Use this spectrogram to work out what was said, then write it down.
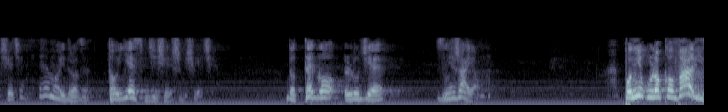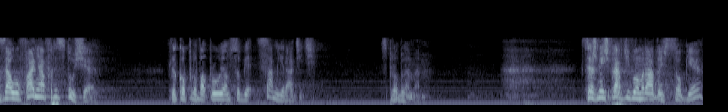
świecie? Nie, moi drodzy, to jest w dzisiejszym świecie. Do tego ludzie zmierzają. Bo nie ulokowali zaufania w Chrystusie, tylko próbują sobie sami radzić z problemem. Chcesz mieć prawdziwą radość w sobie?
